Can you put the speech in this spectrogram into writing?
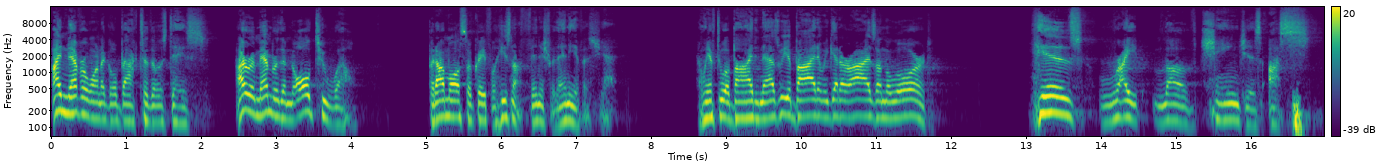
I never want to go back to those days. I remember them all too well. But I'm also grateful he's not finished with any of us yet. And we have to abide. And as we abide and we get our eyes on the Lord, his right love changes us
